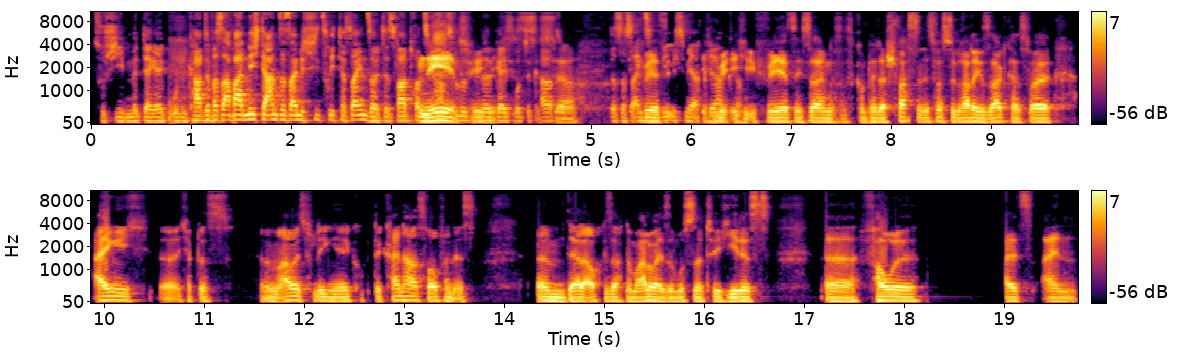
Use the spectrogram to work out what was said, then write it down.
zu schieben mit der gelb-roten Karte, was aber nicht der Ansatz eines Schiedsrichters sein sollte. Es war trotzdem nee, absolut eine gelb-rote Karte. Das ist, ja, das ist das Einzige, wie ich es mir erklären ich will, ich, ich, will jetzt nicht sagen, dass das kompletter Schwachsinn ist, was du gerade gesagt hast, weil eigentlich, äh, ich habe das im Arbeitspflegen geguckt, der kein HSV-Fan ist. Ähm, der hat auch gesagt, normalerweise muss natürlich jedes äh, Foul als ein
